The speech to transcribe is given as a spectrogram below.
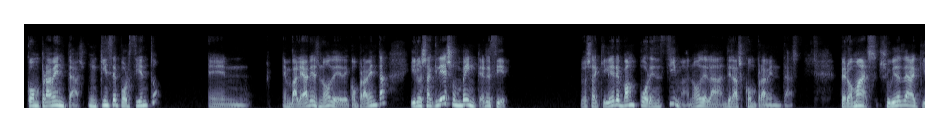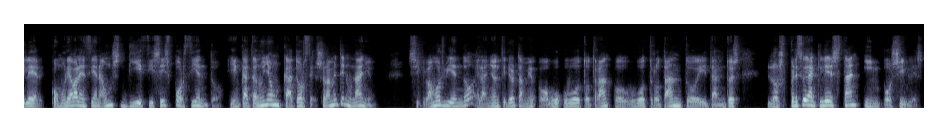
compraventas un 15% en, en Baleares, ¿no? De, compraventa, y los alquileres un 20%. Es decir, los alquileres van por encima, ¿no? De, la, de las compraventas pero más, subida del alquiler, Comunidad Valenciana un 16% y en Cataluña un 14%, solamente en un año. Si vamos viendo, el año anterior también hubo, otro, tanto y tal. Entonces, los precios de alquiler están imposibles.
